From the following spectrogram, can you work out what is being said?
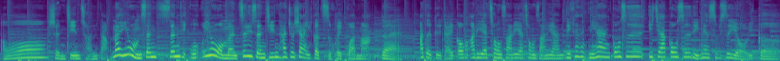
哦，神经传导。那因为我们身身体，我因为我们自律神经它就像一个指挥官嘛。对。阿德给改工，阿丽爱冲啥，丽爱冲啥，丽爱。你看，你看公司一家公司里面是不是有一个？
